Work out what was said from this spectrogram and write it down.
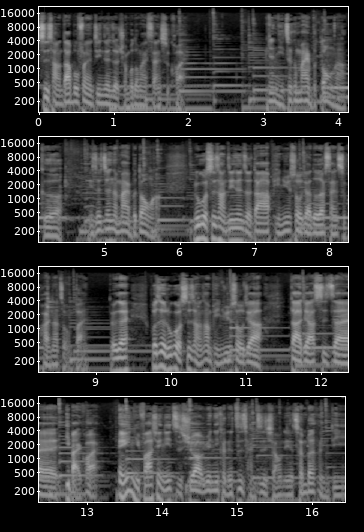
市场大部分的竞争者全部都卖三十块，那你这个卖不动啊，哥，你这真的卖不动啊。如果市场竞争者大家平均售价都在三十块，那怎么办？对不对？或者如果市场上平均售价大家是在一百块。哎，你发现你只需要，因为你可能自产自销，你的成本很低，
